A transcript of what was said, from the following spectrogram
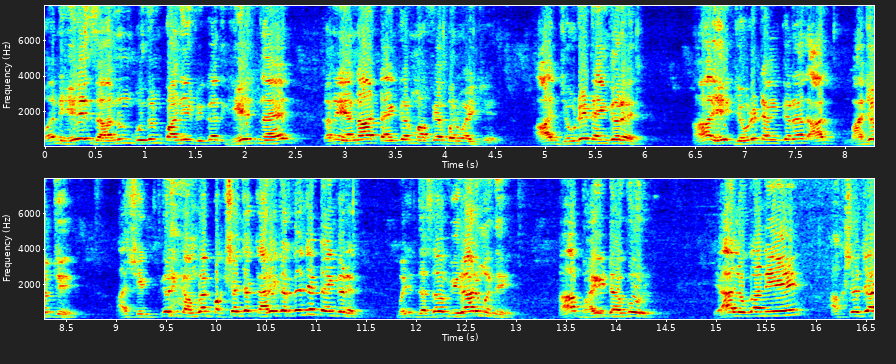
पण हे जाणून बुजून पाणी विकत घेत नाहीत कारण यांना टँकर माफिया बनवायचे आहेत. आज जेवढे टँकर आहेत हा हे जेवढे टँकर आहेत आज भाजपचे आज शेतकरी कामगार पक्षाच्या कार्यकर्त्यांचे टँकर आहेत. म्हणजे जसं विरारमध्ये हा भाई ठाकूर या लोकांनी अक्षरशः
